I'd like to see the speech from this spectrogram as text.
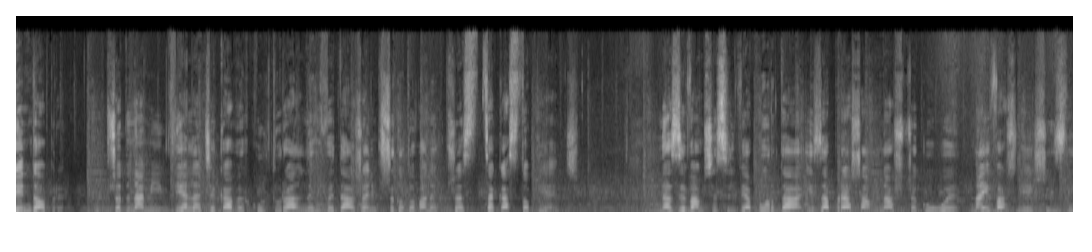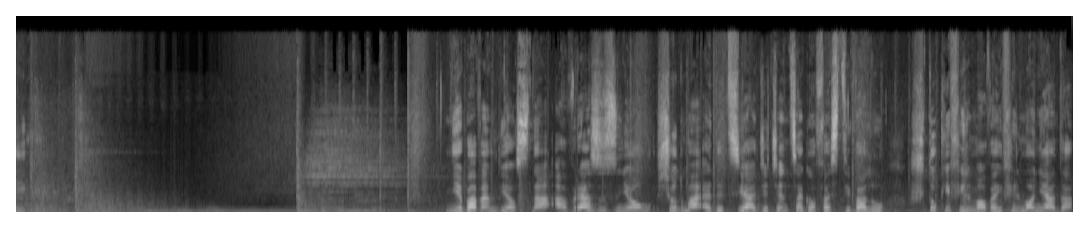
Dzień dobry. Przed nami wiele ciekawych kulturalnych wydarzeń przygotowanych przez CK105. Nazywam się Sylwia Burda i zapraszam na szczegóły najważniejszych z nich. Niebawem wiosna, a wraz z nią siódma edycja dziecięcego festiwalu sztuki filmowej Filmoniada.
